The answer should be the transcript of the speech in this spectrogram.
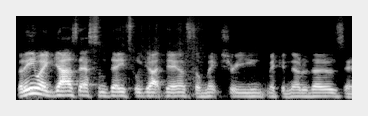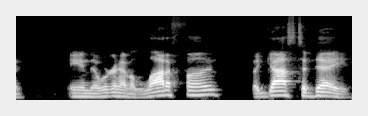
but anyway, guys, that's some dates we got down. So make sure you make a note of those, and and uh, we're gonna have a lot of fun. But guys, today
